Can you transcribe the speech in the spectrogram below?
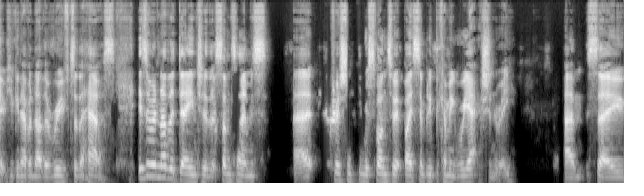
if you can have another roof to the house. Is there another danger that sometimes uh, Christians can respond to it by simply becoming reactionary? Um, so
